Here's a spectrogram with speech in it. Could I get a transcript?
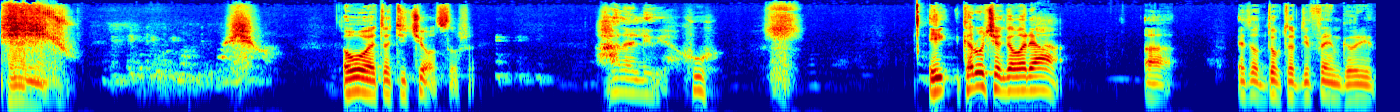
Аминь. О, это течет, слушай. Аллилуйя. И, короче говоря, а, этот доктор Дефрейн говорит,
